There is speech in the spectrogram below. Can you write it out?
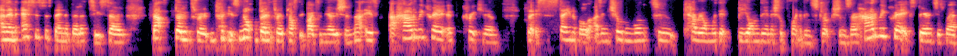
And then S is sustainability. So, that's don't throw. It's not don't throw plastic bags in the ocean. That is uh, how do we create a curriculum that is sustainable, as in children want to carry on with it beyond the initial point of instruction. So, how do we create experiences where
